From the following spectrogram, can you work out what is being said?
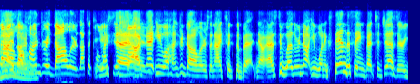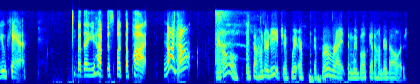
guys a $100. That's a You collective said I bet you a hundred dollars, and I took the bet. Now, as to whether or not you want to extend the same bet to Jezzer, you can. But then you have to split the pot. No, I don't. No, it's a hundred each. If we're if, if we're right, then we both get a hundred dollars.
